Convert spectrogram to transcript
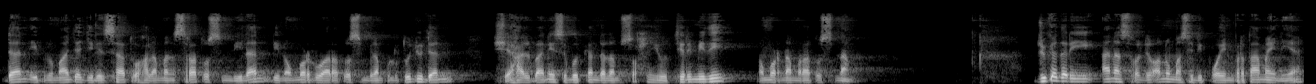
dan Ibnu Majah jilid 1 halaman 109 di nomor 297 dan Syekh Albani sebutkan dalam Sahih Tirmidzi nomor 606. Juga dari Anas radhiyallahu anhu masih di poin pertama ini ya.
